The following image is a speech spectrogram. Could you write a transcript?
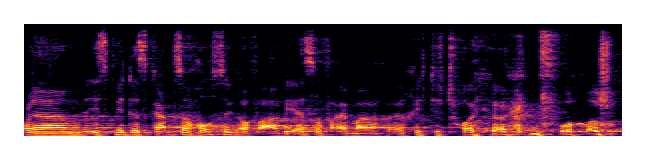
ähm, ist mir das ganze Hosting auf AWS auf einmal richtig teuer geworden.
